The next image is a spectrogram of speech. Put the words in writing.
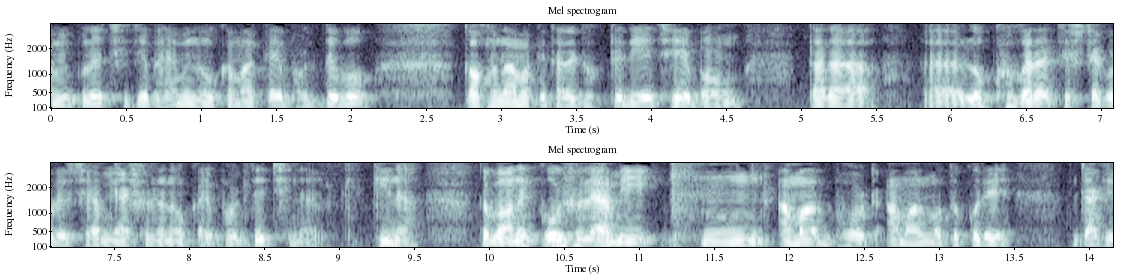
আমি বলেছি যে, ভাই, আমি নৌকা মার্কায় ভোট দেব, তখন আমাকে তারা ঢুকতে দিয়েছে এবং তারা লক্ষ্য করার চেষ্টা করেছে, আমি আসলে নৌকায় ভোট দিচ্ছি না, কি না তবে অনেক কৌশলে আমি আমার ভোট আমার মতো করে যাকে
